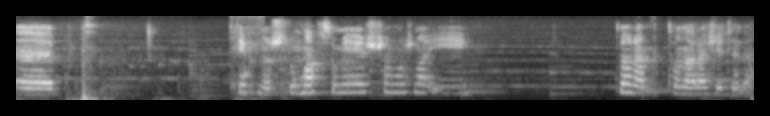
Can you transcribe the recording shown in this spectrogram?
E, Hypnoszruma w sumie jeszcze można i to na, to na razie tyle.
